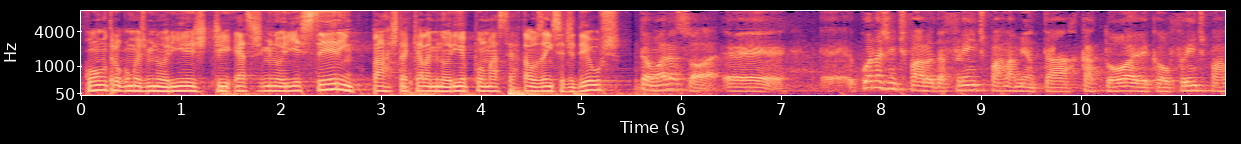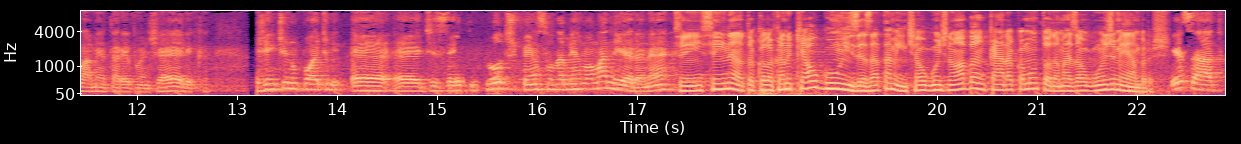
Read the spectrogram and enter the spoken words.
contra algumas minorias de essas minorias serem parte daquela minoria por uma certa ausência de Deus. Então, olha só, é, é, quando a gente fala da frente parlamentar católica ou frente parlamentar evangélica a gente não pode é, é, dizer que todos pensam da mesma maneira, né? Sim, sim, não. Eu tô colocando que alguns, exatamente. Alguns, não a bancada como um todo, mas alguns membros. Exato.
